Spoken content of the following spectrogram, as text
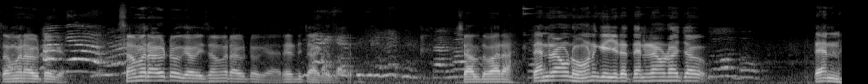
Samar out ਹੋ ਗਿਆ ਸਮਰ ਆਊਟ ਹੋ ਗਿਆ ਬਈ ਸਮਰ ਆਊਟ ਚੱਲ ਦੁਬਾਰਾ। ਤਿੰਨ ਰਾਉਂਡ ਹੋਣਗੇ ਜਿਹੜਾ ਤਿੰਨ ਰਾਉਂਡਾਂ ਚ ਦੋ ਦੋ। ਤਿੰਨ।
